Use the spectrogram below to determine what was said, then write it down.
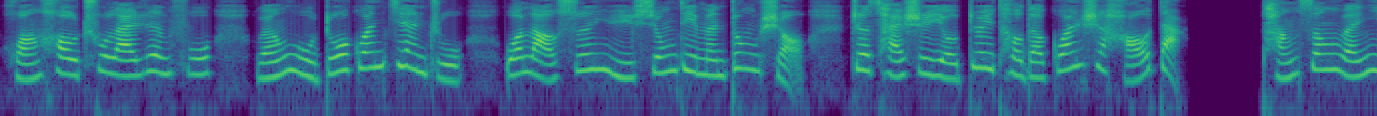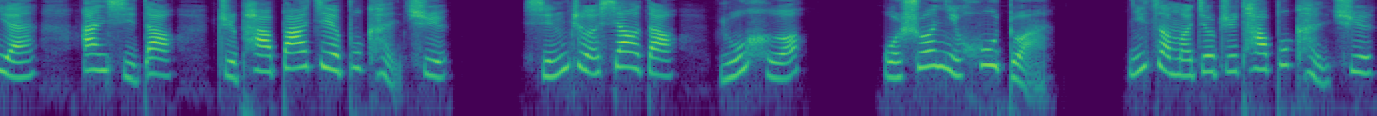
皇后出来认夫，文武多关见主。我老孙与兄弟们动手，这才是有对头的官事好打。”唐僧闻言暗喜道：“只怕八戒不肯去。”行者笑道：“如何？我说你护短，你怎么就知他不肯去？”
